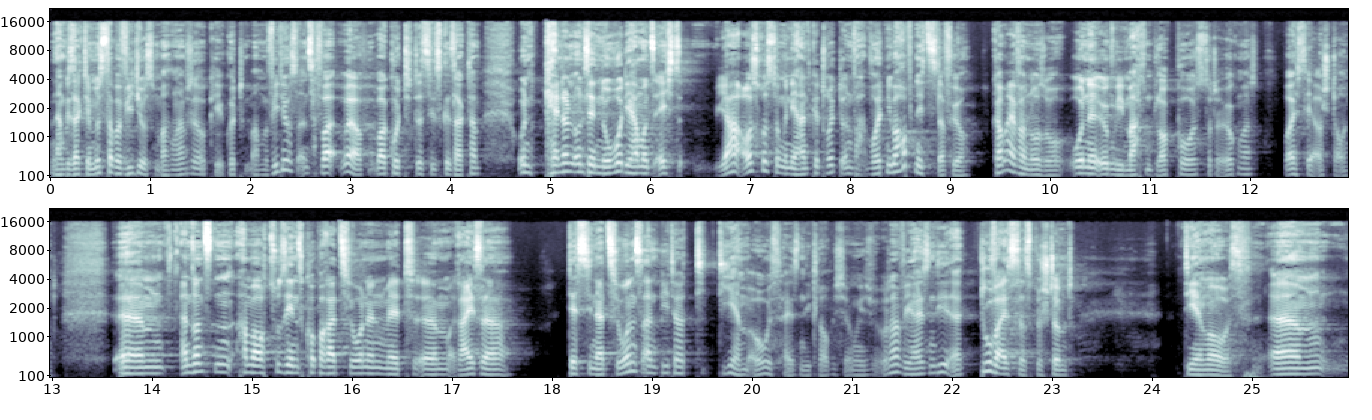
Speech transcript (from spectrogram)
und haben gesagt, ihr müsst aber Videos machen. Dann haben gesagt, okay, gut, machen wir Videos. Und es war, ja, war gut, dass sie es gesagt haben. Und Canon und Lenovo, die haben uns echt ja Ausrüstung in die Hand gedrückt und wollten überhaupt nichts dafür. Kam einfach nur so, ohne irgendwie macht einen Blogpost oder irgendwas. War ich sehr erstaunt. Ähm, ansonsten haben wir auch zusehends Kooperationen mit ähm, Reiser Destinationsanbieter, DMOs heißen die, glaube ich, irgendwie, oder? Wie heißen die? Äh, du weißt das bestimmt. DMOs. Ähm,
